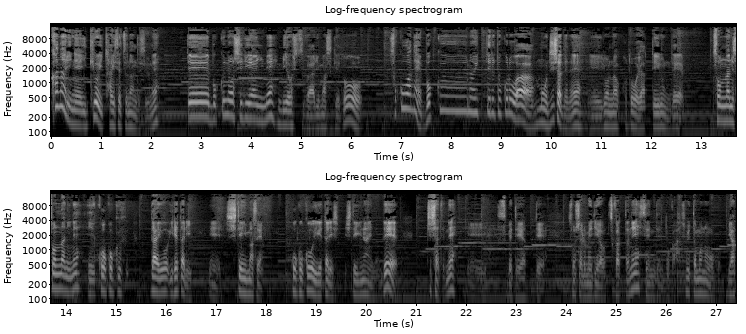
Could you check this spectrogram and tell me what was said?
かなりね、勢い大切なんですよね。で、僕の知り合いにね、美容室がありますけど、そこはね、僕の行ってるところは、もう自社でね、いろんなことをやっているんで、そんなにそんなにね、広告代を入れたり、していません。広告を入れたりしていないので、自社でね、す、べ、てやって、ソーシャルメディアを使ったね、宣伝とか、そういったものをやっ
